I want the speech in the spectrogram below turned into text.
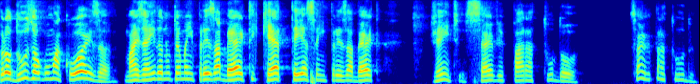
produz alguma coisa, mas ainda não tem uma empresa aberta e quer ter essa empresa aberta. Gente, serve para tudo. Serve para tudo.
